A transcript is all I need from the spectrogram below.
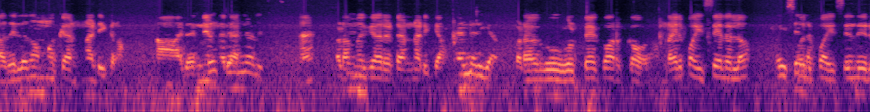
അതിൽ നമുക്ക് എണ്ണ അടിക്കണം. ആ ഇത് തന്നെയാണ് അല്ലേ? ഇവിടെ നമുക്ക് കയറിട്ട് എണ്ണ അടിക്കാം. ഇവിടെ ഗൂഗിൾ പേ ഒക്കെ വർക്കോ എന്തായാലും പൈസ ഇല്ലല്ലോ. പൈസ ഒരു പൈസയും മതി.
